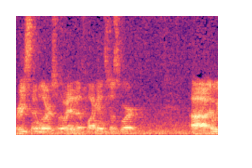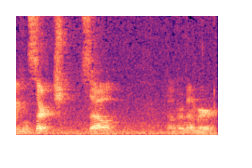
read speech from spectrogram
Pretty similar to the way the plugins just work. Uh, and we can search. So, don't remember.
